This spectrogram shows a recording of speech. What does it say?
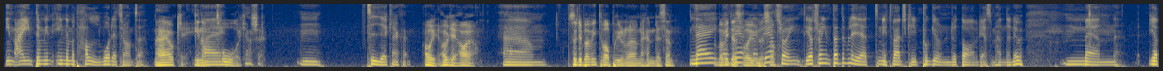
in, nej, inte min, inom ett halvår, det tror jag inte. Nej okej, inom Nej. två år kanske? Mm, tio kanske. Oj, okej, ja ja. Ehm, Så det behöver inte vara på grund av den här händelsen? Nej, behöver nej det, nej, det tror jag inte. Jag tror inte att det blir ett nytt världskrig på grund av det som händer nu. Men jag,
